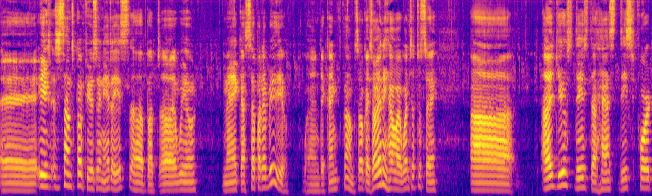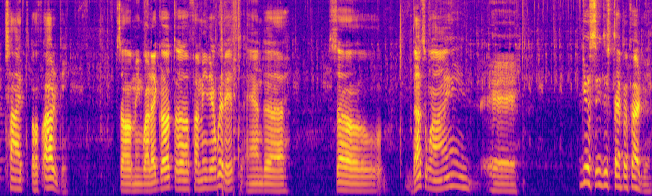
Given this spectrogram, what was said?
uh, it, sounds confusing, it is, uh, but I will make a separate video when the time comes. Okay, so anyhow, I wanted to say, uh, I use this that has these four types of algae. So meanwhile, I got uh, familiar with it, and uh, so that's why uh, you see this type of algae.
